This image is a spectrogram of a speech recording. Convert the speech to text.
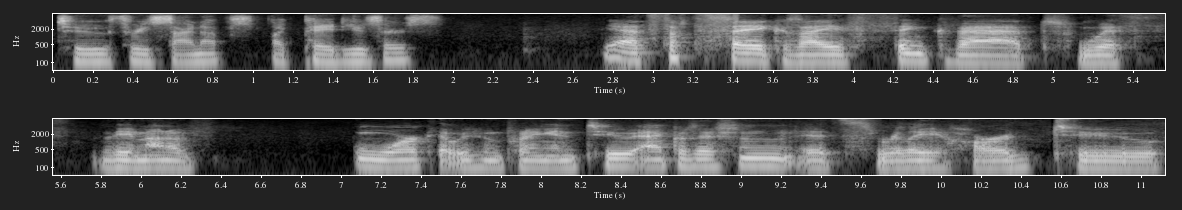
Two three signups like paid users yeah it's tough to say because i think that with the amount of work that we've been putting into acquisition it's really hard to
